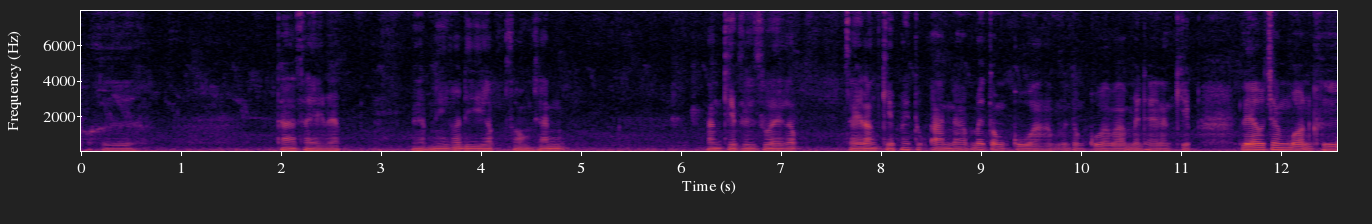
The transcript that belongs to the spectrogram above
ก็คือ ถ้าใส่แบบแบบนี้ก็ดีครับสองชั้นรังเก็บสวยๆครับ ใส่รังเก็บให้ทุกอันนะครับ ไม่ต้องกลัวครับไม่ต้องกลัวว่าไม่ได้รังเก็บ แล้วช่างบอลคือ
